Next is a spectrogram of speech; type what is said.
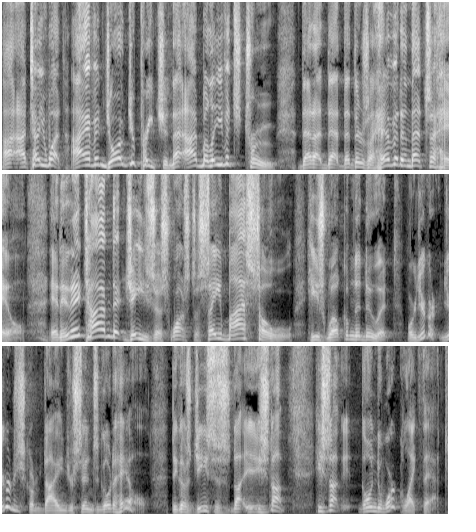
I, I, tell you what, I have enjoyed your preaching. That I believe it's true that uh, that that there's a heaven and that's a hell. And any time that Jesus wants to save my soul, He's welcome to do it. Well, you're you're just going to die in your sins and go to hell because Jesus is not. He's not. He's not going to work like that.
